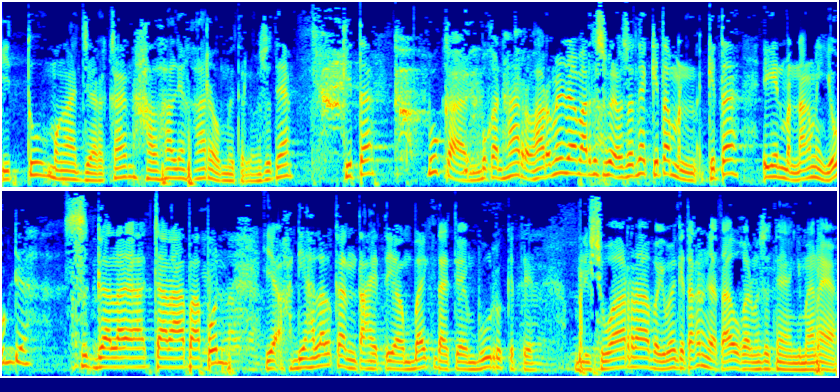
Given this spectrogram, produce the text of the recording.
itu mengajarkan hal-hal yang haram gitu loh. Maksudnya kita bukan bukan haram. Haramnya dalam arti sebenarnya maksudnya kita men, kita ingin menang nih, ya udah segala cara apa pun ya dihalalkan entah itu yang baik entah itu yang buruk gitu ya. Beli suara bagaimana kita kan nggak tahu kan maksudnya gimana ya.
